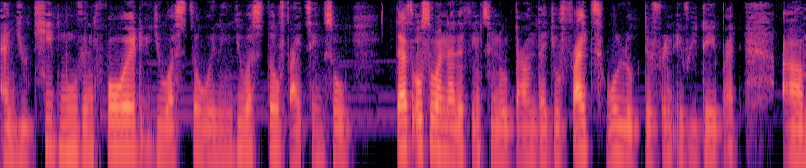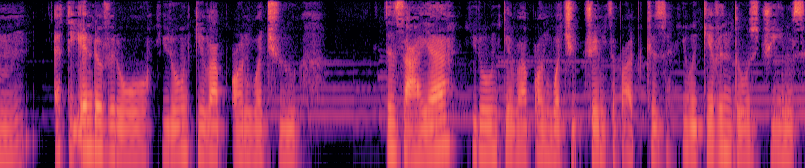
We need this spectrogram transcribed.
and you keep moving forward, you are still winning. You are still fighting. So that's also another thing to note down that your fight will look different every day, but um, at the end of it all, you don't give up on what you desire. You don't give up on what you dreamt about because you were given those dreams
